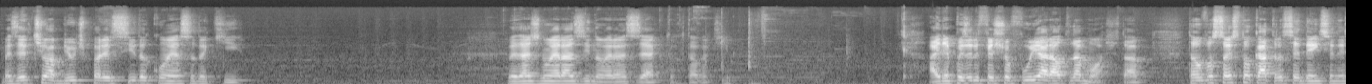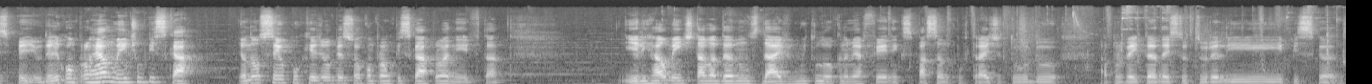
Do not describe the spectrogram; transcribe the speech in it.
Mas ele tinha uma build parecida com essa daqui. Na verdade não era Azi não, era Zector que estava aqui. Aí depois ele fechou Fúria e Arauto da Morte, tá? Então eu vou só estocar Transcendência nesse período. Ele comprou realmente um piscar. Eu não sei o porquê de uma pessoa comprar um piscar pro Anif, tá? E ele realmente estava dando uns dive muito louco na minha Fênix, passando por trás de tudo, aproveitando a estrutura ali e piscando.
